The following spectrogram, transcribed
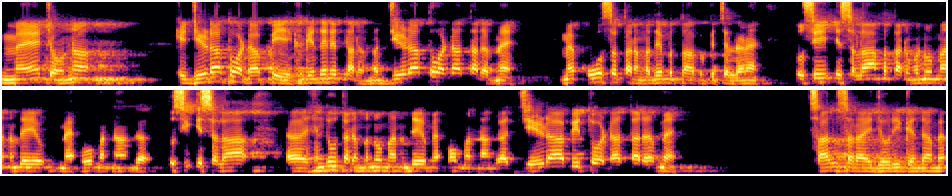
ਮੈਂ ਚਾਹੁੰਨਾ ਕਿ ਜਿਹੜਾ ਤੁਹਾਡਾ ਭੇਖ ਕਹਿੰਦੇ ਨੇ ਧਰਮ, ਜਿਹੜਾ ਤੁਹਾਡਾ ਧਰਮ ਹੈ, ਮੈਂ ਉਸ ਧਰਮ ਦੇ ਮੁਤਾਬਕ ਚੱਲਣਾ। ਤੁਸੀਂ ਇਸਲਾਮ ਧਰਮ ਨੂੰ ਮੰਨਦੇ ਹੋ, ਮੈਂ ਉਹ ਮੰਨਾਂਗਾ। ਤੁਸੀਂ ਇਸਲਾਮ ਹਿੰਦੂ ਧਰਮ ਨੂੰ ਮੰਨਦੇ ਹੋ, ਮੈਂ ਉਹ ਮੰਨਾਂਗਾ। ਜਿਹੜਾ ਵੀ ਤੁਹਾਡਾ ਧਰਮ ਹੈ ਸਾਲ ਸਰਾਏ ਜੋਰੀ ਕਹਿੰਦਾ, ਮੈਂ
